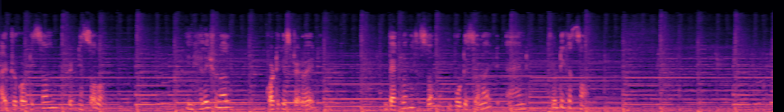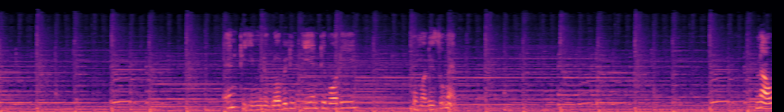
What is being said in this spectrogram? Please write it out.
hydrocortisone, prednisolone. Inhalational corticosteroid, beclomethasone, budesonide and fluticasone. Anti-immunoglobulin E antibody omalizumab. Now,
